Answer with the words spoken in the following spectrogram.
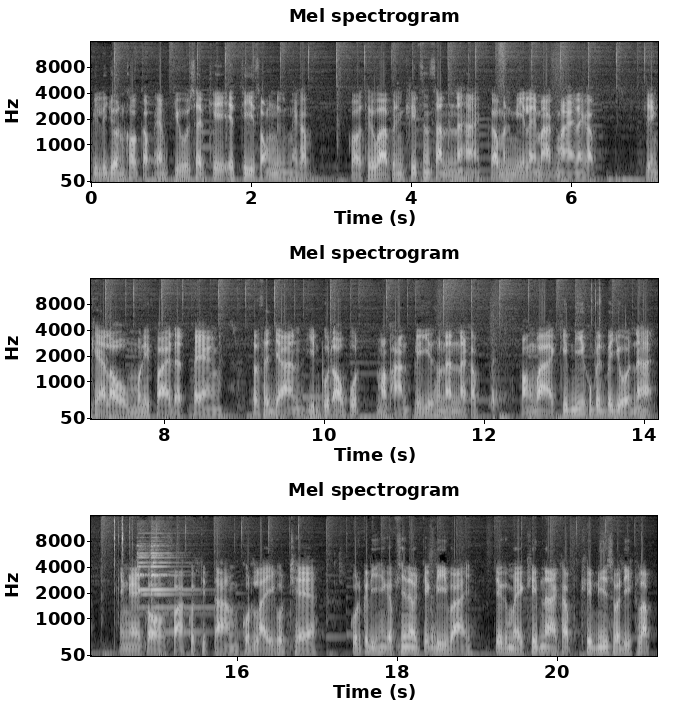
ปิรยนต์เข้ากับ a m q ZK ST21 นะครับ ก็ถือว่าเป็นคลิปสั้นๆนะฮะ ก็มันมีอะไรมากมายนะครับ เพียงแค่เรา modify ดัดแปลงสัญญาณ input output มาผ่านปรีเท่านั้นนะครับ หวังว่าคลิปนี้คงเป็นประโยชน์นะฮะ ยังไงก็ฝากกดติดตาม กดไลค์ กดแชร์ กดกระดิ่งให้กับช่องแจ็คดีบาย เจอกันใหม่คลิปหน้าครับ คลิปนี้สวัสดีครับ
